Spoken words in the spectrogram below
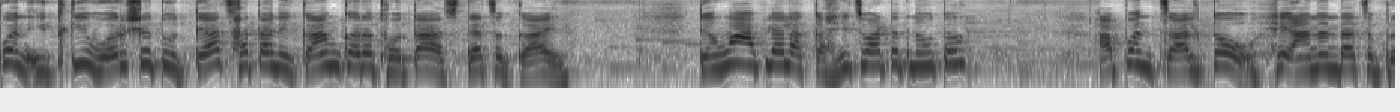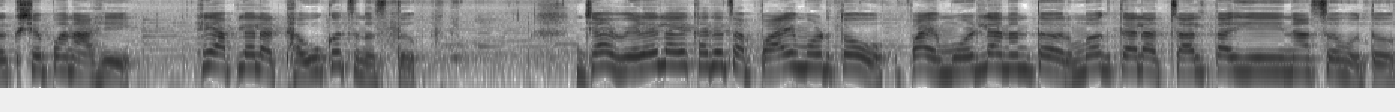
पण इतकी वर्ष तू त्याच हाताने काम करत होतास त्याचं काय? तेव्हा आपल्याला काहीच वाटत नव्हतं. आपण चालतो हे आनंदाचं प्रक्षेपण आहे हे आपल्याला ठाऊकच नसतं. ज्या वेळेला एखाद्याचा पाय मोडतो पाय मोडल्यानंतर मग त्याला चालता येईनासं होतं.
